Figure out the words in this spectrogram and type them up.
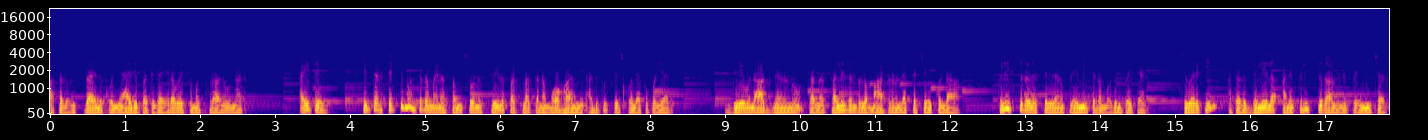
అతడు ఇస్రాయేల్కు న్యాయాధిపతిగా ఇరవై సంవత్సరాలు ఉన్నాడు. అయితే ఇంతటి శక్తివంతుడమైన సంసోను స్త్రీల పట్ల తన మోహాన్ని అదుపు చేసుకోలేకపోయాడు. దేవుని ఆజ్ఞలను తన తల్లిదండ్రుల మాటలను లెక్క చేయకుండా ఫిలిస్తురుల స్త్రీలను ప్రేమించడం మొదలుపెట్టాడు. చివరికి అతడు దలీలా అనే ఫిలిస్తురాలిని ప్రేమించాడు.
